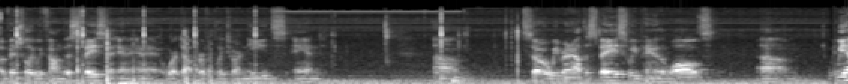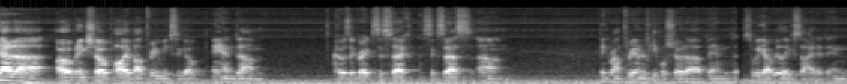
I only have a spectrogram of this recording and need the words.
eventually we found this space, and, and it worked out perfectly to our needs. And um, so we rented out the space, we painted the walls. Um, we had a, our opening show probably about three weeks ago, and um, it was a great success. success. Um, I think around 300 people showed up, and so we got really excited. And,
